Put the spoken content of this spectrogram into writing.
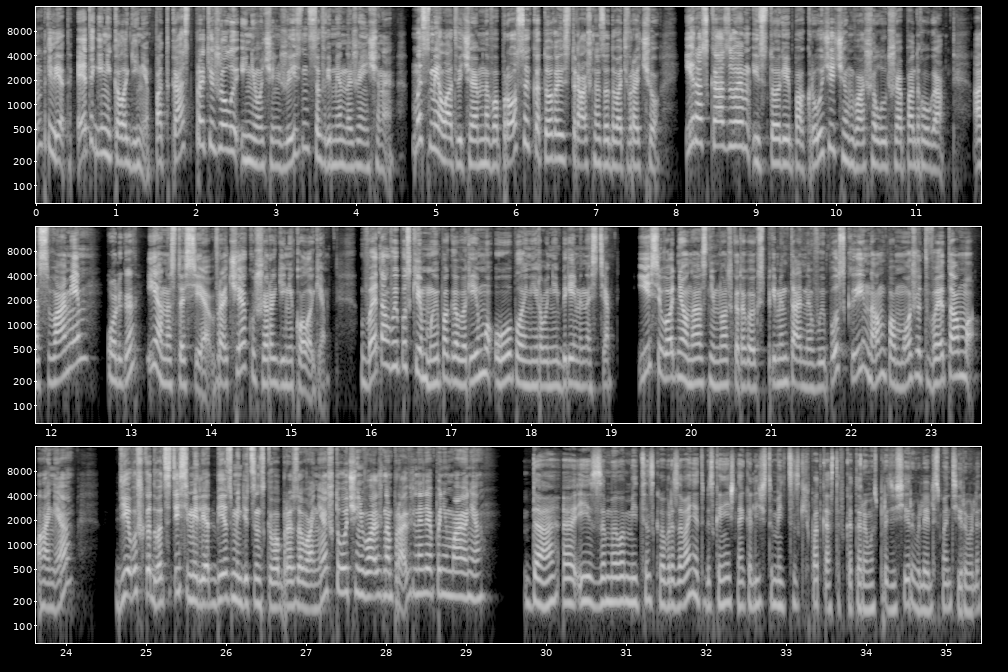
Всем привет! Это «Гинекологиня» – подкаст про тяжелую и не очень жизнь современной женщины. Мы смело отвечаем на вопросы, которые страшно задавать врачу, и рассказываем истории покруче, чем ваша лучшая подруга. А с вами Ольга и Анастасия, врачи-акушеры-гинекологи. В этом выпуске мы поговорим о планировании беременности. И сегодня у нас немножко такой экспериментальный выпуск, и нам поможет в этом Аня, девушка 27 лет без медицинского образования, что очень важно, правильно ли я понимаю, Аня? Да, э, из моего медицинского образования это бесконечное количество медицинских подкастов, которые мы спродюсировали или смонтировали.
